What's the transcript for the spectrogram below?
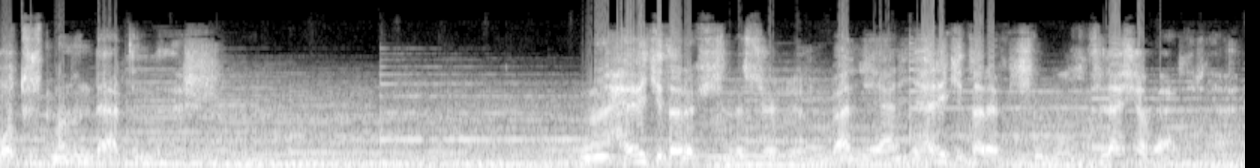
oturtmanın derdindeler. Bunu her iki taraf için de söylüyorum. Bence yani her iki taraf için bu flash haberdir yani.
